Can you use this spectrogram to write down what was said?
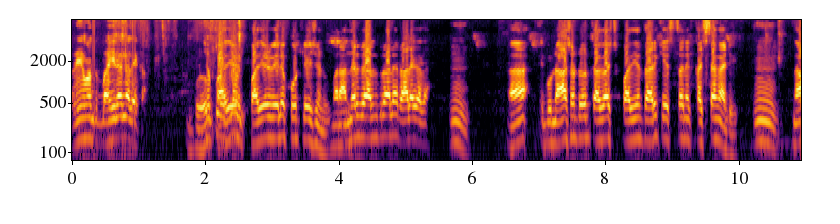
రేవంత్ బహిరంగ లేఖ. ఇప్పుడు పదిహేడు పదిహేడు వేల కోట్లు వేసిండు. మరి అందరికి రాళ్ళకి రాలే? రాలే కదా? ఇప్పుడు నా సొంటోనికి ఆగస్టు పదిహేను తారీఖు ఇస్తాను ఖచ్చితంగా అంటే. నా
